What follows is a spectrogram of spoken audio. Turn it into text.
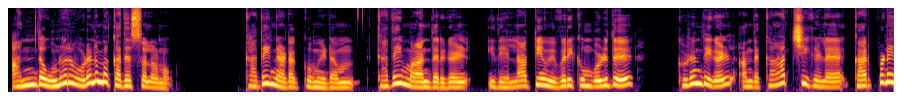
அந்த உணர்வோட நம்ம கதை சொல்லணும். கதை நடக்கும் இடம் கதை மாந்தர்கள் இது எல்லாத்தையும் விவரிக்கும் பொழுது குழந்தைகள் அந்த காட்சிகளை கற்பனை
